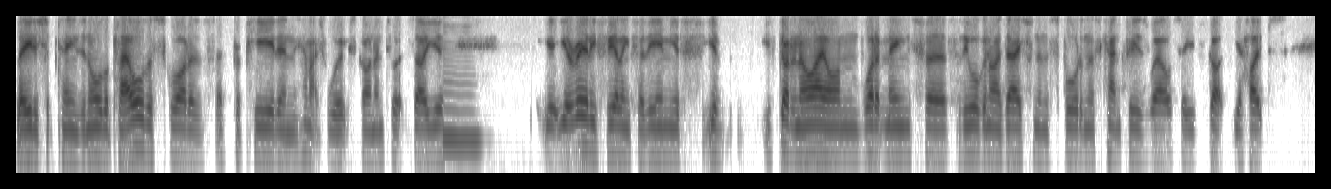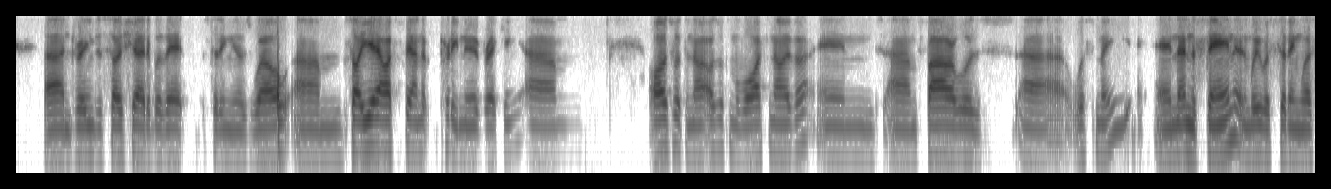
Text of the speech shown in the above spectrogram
leadership teams and all the play, all the squad have, have prepared and how much work's gone into it. So you, mm. you're really feeling for them. You've, you've you've got an eye on what it means for, for the organisation and the sport in this country as well. So you've got your hopes uh, and dreams associated with that sitting there as well. Um, so yeah, I found it pretty nerve wracking. Um, I was with I was with my wife Nova, and um, Farah was uh, with me and in the stand, and we were sitting with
